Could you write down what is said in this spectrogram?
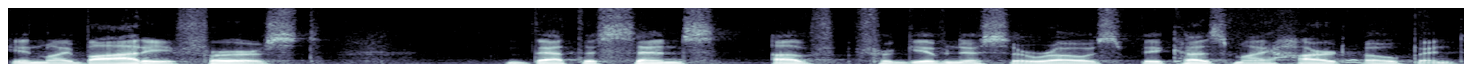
in my body first that the sense of forgiveness arose because my heart opened.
